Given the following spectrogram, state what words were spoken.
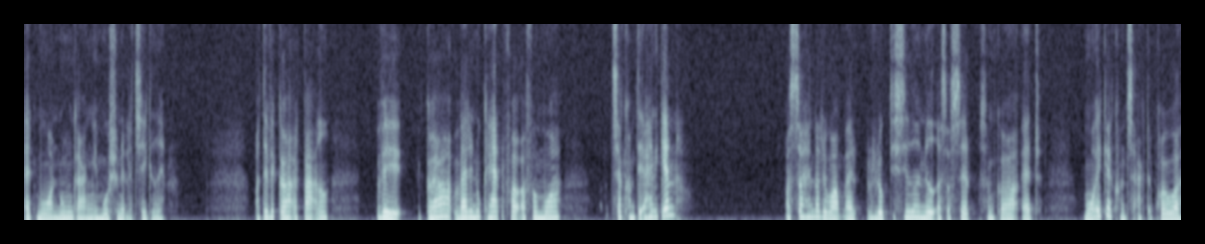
at mor nogle gange emotionelt er tjekket ind. Og det vil gøre, at barnet vil gøre, hvad det nu kan for at få mor til at komme derhen igen. Og så handler det jo om at lukke de sider ned af sig selv, som gør, at mor ikke er kontakt og prøver at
